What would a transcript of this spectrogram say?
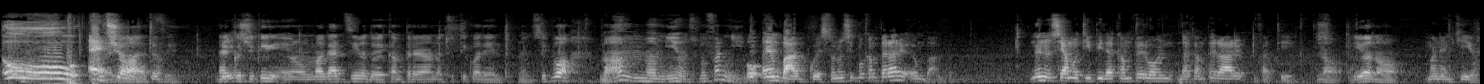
Oh! Headshot! Ragazzi. Eccoci qui, è un magazzino dove camperanno tutti qua dentro. Non si può. Mamma mia, non si può fare niente. Oh, è un bug questo, non si può camperare, è un bug. Noi non siamo tipi da camperoni, da camperare, infatti. No, io no. Ma neanche io.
